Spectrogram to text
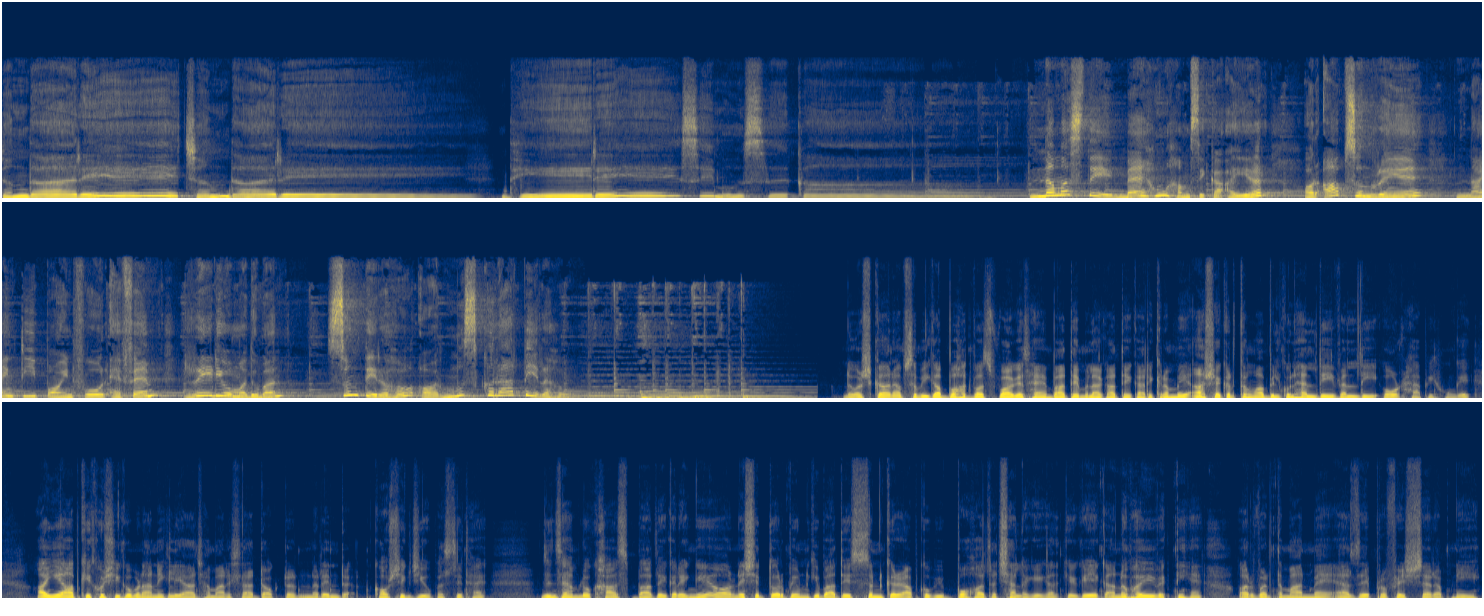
चंदा रे चंदा रे धीरे से मुस्का। नमस्ते, मैं हूँ हमसिका अय्यर और आप सुन रहे हैं 90.4 एफएम रेडियो मधुबन। सुनते रहो और मुस्कुराते रहो। नमस्कार, आप सभी का बहुत बहुत स्वागत है बातें मुलाकातें कार्यक्रम में। आशा करता हूँ आप बिल्कुल हेल्दी, वेल्दी और हैप्पी होंगे। आइए आपकी खुशी को बढ़ाने के लिए आज हमारे साथ डॉक्टर नरेंद्र कौशिक जी उपस्थित हैं, जिनसे हम लोग ख़ास बातें करेंगे और निश्चित तौर पे उनकी बातें सुनकर आपको भी बहुत अच्छा लगेगा, क्योंकि एक अनुभवी व्यक्ति हैं और वर्तमान में एज ए प्रोफेसर अपनी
